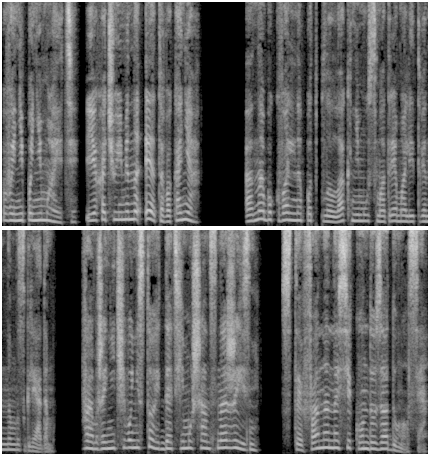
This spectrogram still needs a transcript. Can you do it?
«Вы не понимаете, я хочу именно этого коня!» Она буквально подплыла к нему, смотря молитвенным взглядом. «Вам же ничего не стоит дать ему шанс на жизнь!» Стефана на секунду задумался.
